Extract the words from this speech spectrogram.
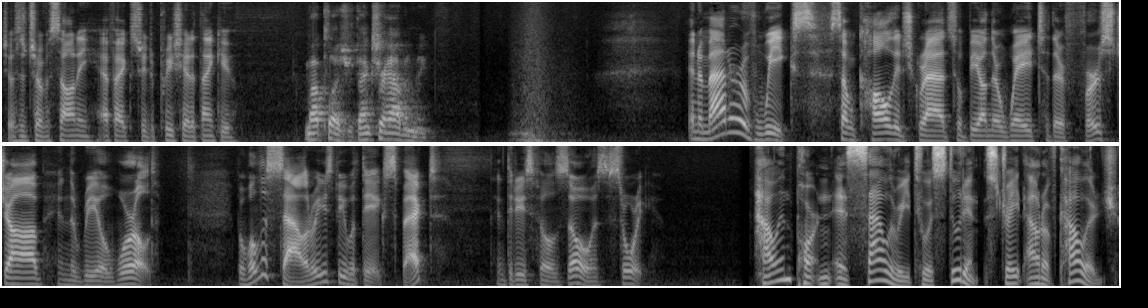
Joseph Trevisani, FX Street, appreciate it. Thank you. My pleasure. Thanks for having me. In a matter of weeks, some college grads will be on their way to their first job in the real world. But will the salaries be what they expect? NTD's Phil Zoe has the story. How important is salary to a student straight out of college?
